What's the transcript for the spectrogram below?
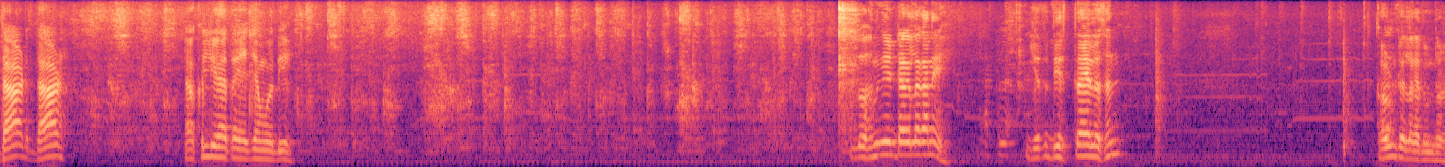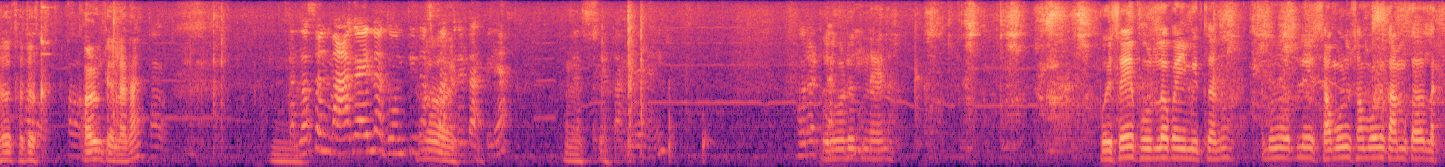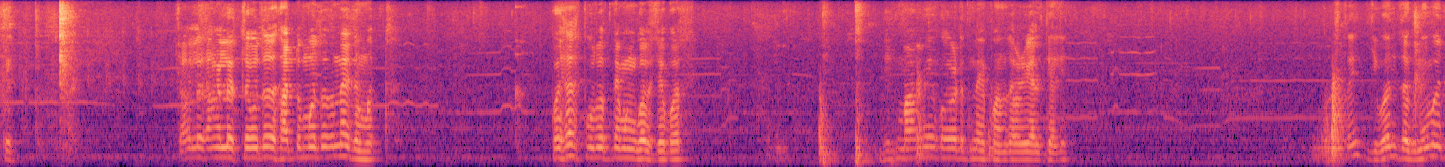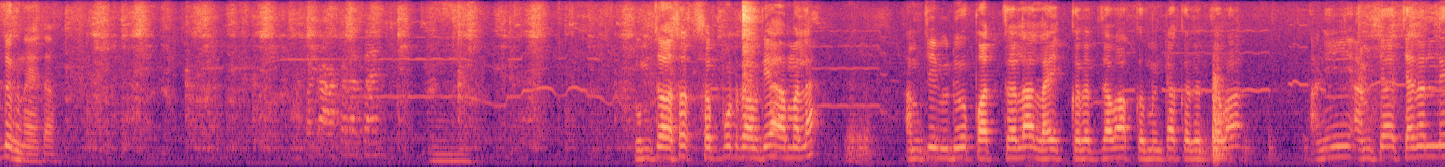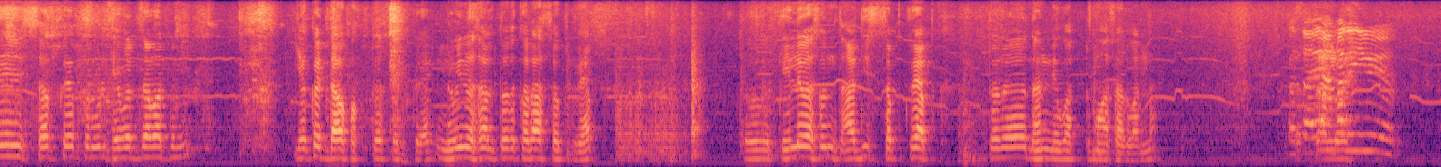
डाळ डाळ टाकली आता याच्यामध्ये. लसण घेऊन टाकलं का नाही? याचं दिसत आहे लसण. काढून ठेवला का तुम्ही थोडं थोडं? काढून ठेवला का? हो. लसण महाग आहे ना दोन. पाकळ्या टाकल्या. परवडत. नाही ना. पैसाही पुरला पाहिजे मित्रांनो. म्हणून आपले सांभाळून सांभाळून काम करावं लागते. चांगलं चांगलं चौदा खातो मग तर नाही जमत. पैसाच पुरत नाही मग वर्षभर. भीक मागणी परवडत नाही पंधरा वेळ यायला त्याला ते जीवन जगणे म्हणजे मग जगणं आहे आता. तुमचा असाच सपोर्ट राहू द्या आम्हाला. आमचे व्हिडिओ पाच चला लाईक करत जावा कमेंटा करत जावा. आणि आमच्या चॅनलने सबस्क्राईब करून ठेवत जावा तुम्ही. एकच डाव फक्त सबस्क्राईब. नवीन असाल तर करा सबस्क्राईब. तर केलं असेल आधीच सबस्क्राईब. तर धन्यवाद तुम्हा सर्वांना. कसं आहे आम्हाला यु-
